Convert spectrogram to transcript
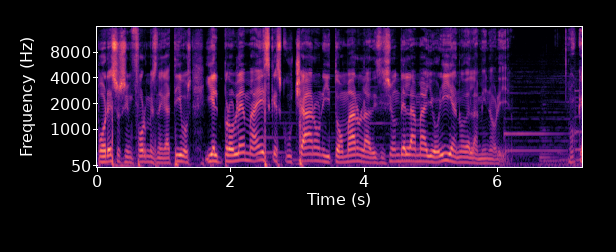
por esos informes negativos. Y el problema es que escucharon y tomaron la decisión de la mayoría, no de la minoría. ¿Ok?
